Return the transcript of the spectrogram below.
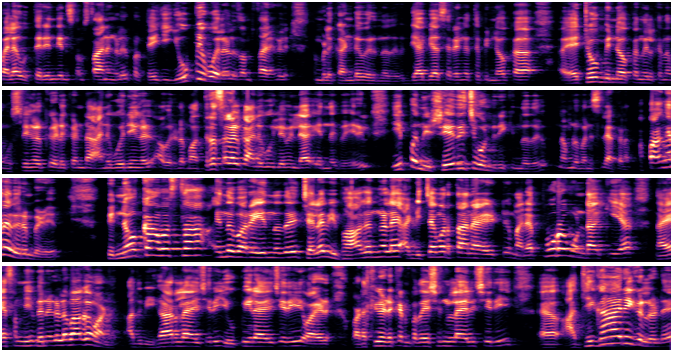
പല ഉത്തരേന്ത്യൻ സംസ്ഥാനങ്ങളിൽ പ്രത്യേകിച്ച് യു പി പോലെയുള്ള സംസ്ഥാനങ്ങളിൽ നമ്മൾ കണ്ടുവരുന്നത്. വിദ്യാഭ്യാസ രംഗത്ത് പിന്നോക്ക ഏറ്റവും പിന്നോക്കം നിൽക്കുന്ന മുസ്ലിങ്ങൾക്ക് എടുക്കേണ്ട ആനുകൂല്യങ്ങൾ അവരുടെ മദ്രസകൾക്ക് ആനുകൂല്യമില്ല എന്ന പേരിൽ ഇപ്പം നിഷേധിച്ചു കൊണ്ടിരിക്കുന്നത് നമ്മൾ മനസ്സിലാക്കണം. അപ്പം അങ്ങനെ വരുമ്പോൾ പിന്നോക്കാവസ്ഥ എന്ന് പറയുന്നത് ചില വിഭാഗങ്ങളെ അടിച്ചമർത്താനായിട്ട് മനഃപൂർവം ഉണ്ടാക്കിയ നയസമീപനങ്ങളുടെ ഭാഗമാണ്. അത് ബീഹാറിലായാലും ശരി യു പിയിലായാലും ശരി വടക്കു കിഴക്കൻ പ്രദേശങ്ങളിലായാലും ശരി അധികാരികളുടെ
